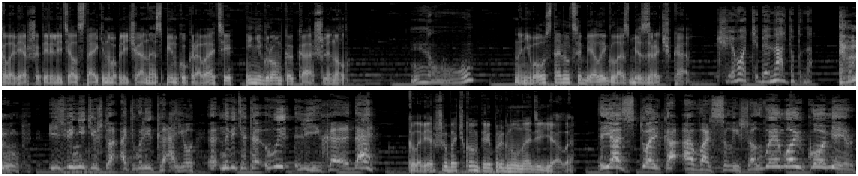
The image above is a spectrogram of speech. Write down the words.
Коловерша перелетел с Тайкиного плеча на спинку кровати и негромко кашлянул. Ну? На него уставился белый глаз без зрачка. Чего тебе надобно? Извините, что отвлекаю, но ведь это вы лихо, да? Клаверша бочком перепрыгнул на одеяло. Я столько о вас слышал, вы мой кумир,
